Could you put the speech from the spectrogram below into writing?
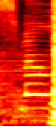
smell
